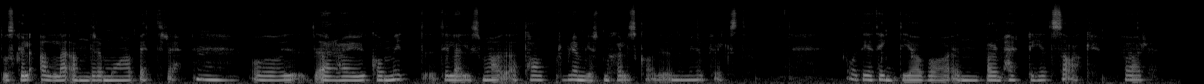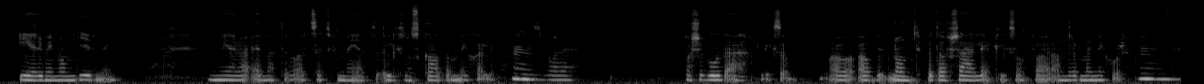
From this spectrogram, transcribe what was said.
då skulle alla andra må bättre. Mm. Och där har jag ju kommit till att, liksom, att ha problem just med självskador under min uppväxt. Och det tänkte jag var en barmhärtighetssak för er i min omgivning. Mera än att det var ett sätt för mig att liksom skada mig själv. Mm. Så var det varsågoda liksom. Av, av någon typ av kärlek liksom, för andra människor. Mm.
